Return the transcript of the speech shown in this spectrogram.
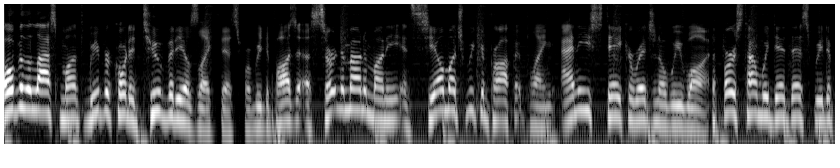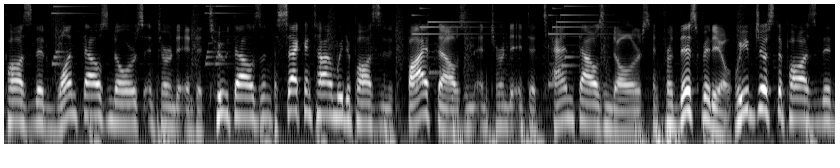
Over the last month, we've recorded two videos like this where we deposit a certain amount of money and see how much we can profit playing any stake original we want. The first time we did this, we deposited $1,000 and turned it into $2,000. The second time we deposited $5,000 and turned it into $10,000. And for this video, we've just deposited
